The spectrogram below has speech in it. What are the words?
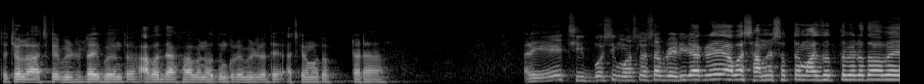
তো চলো আজকের ভিডিওটা এই পর্যন্ত। আবার দেখা হবে নতুন করে ভিডিওতে। আজকের মতো, টাটা। আরে ছিপ বসি মশলা সব রেডি রাখ রে। আবার সামনের সপ্তাহে মাছ ধরতে বেরোতে হবে।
